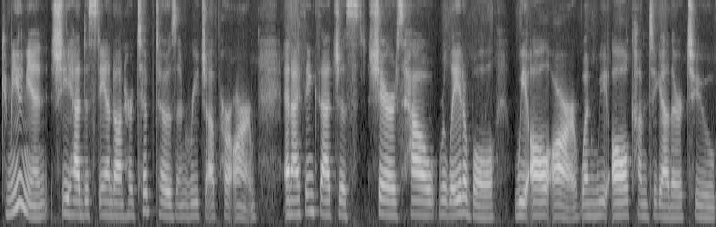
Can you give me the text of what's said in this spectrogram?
communion, she had to stand on her tiptoes and reach up her arm. And I think that just shares how relatable we all are when we all come together to,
